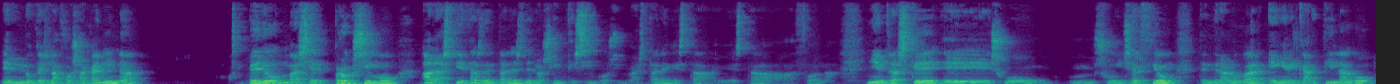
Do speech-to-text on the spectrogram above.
en lo que es la fosa canina, pero va a ser próximo a las piezas dentales de los incisivos y va a estar en esta, en esta zona. Mientras que eh, su, su inserción tendrá lugar en el cartílago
